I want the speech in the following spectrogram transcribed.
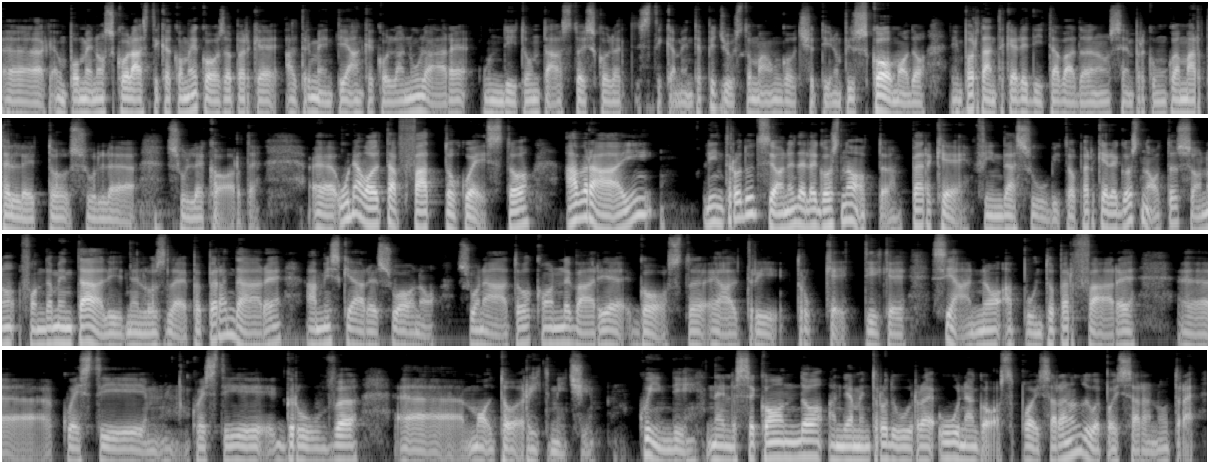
eh, è un po' meno scolastica come cosa perché altrimenti anche con l'anulare un dito, un tasto è scolasticamente più giusto ma un goccettino più scomodo. L'importante è che le dita vadano sempre comunque a martelletto sul, sulle corde. Eh, una volta fatto questo avrai l'introduzione delle ghost note. Perché fin da subito? Perché le ghost note sono fondamentali nello slap per andare a mischiare il suono suonato con le varie ghost e altri trucchetti che si hanno appunto per fare eh, questi, questi groove eh, molto ritmici. Quindi nel secondo andiamo a introdurre una ghost, poi saranno due, poi saranno tre.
